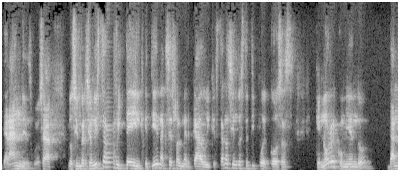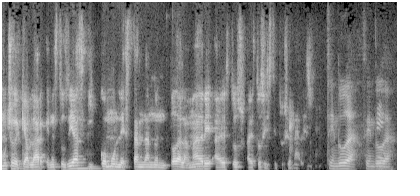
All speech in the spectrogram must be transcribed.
grandes, O sea, los inversionistas retail que tienen acceso al mercado y que están haciendo este tipo de cosas que no recomiendo, dan mucho de qué hablar en estos días y cómo le están dando en toda la madre a estos, a estos institucionales. Sin duda, sin duda.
